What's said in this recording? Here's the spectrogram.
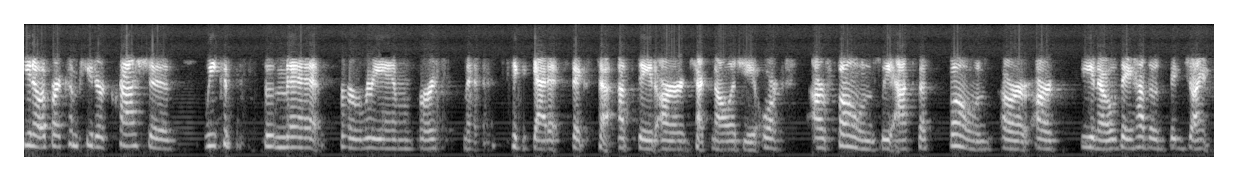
you know, if our computer crashes, we could submit for reimbursement to get it fixed to update our technology or our phones. We access phones or our, you know, they have those big giant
